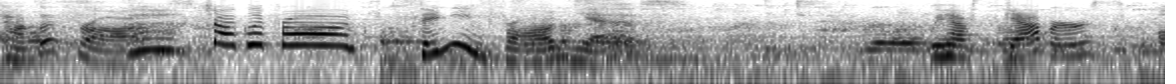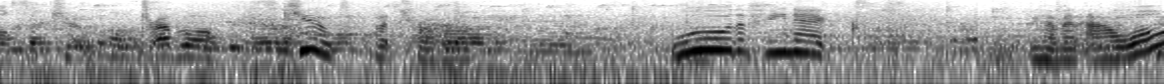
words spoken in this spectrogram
Chocolate frog. Chocolate frogs. Singing frogs. yes. We have scabbers. Also true. Trouble. It's cute, but trouble. Ooh, the phoenix. We have an owl.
